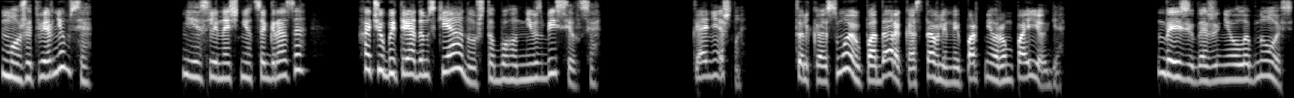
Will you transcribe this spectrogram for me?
Может, вернемся? Если начнется гроза, хочу быть рядом с Киану, чтобы он не взбесился. Конечно. Только смою подарок, оставленный партнером по йоге. Дейзи даже не улыбнулась.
